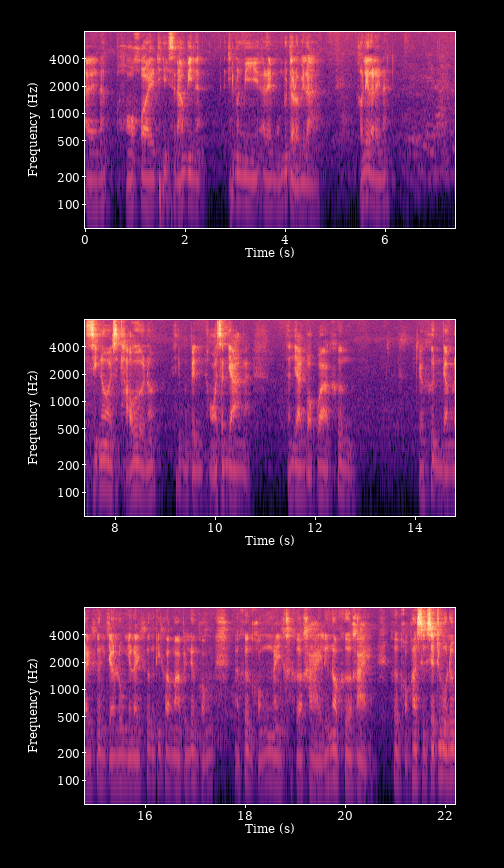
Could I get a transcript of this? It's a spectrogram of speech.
อะไรนะหอคอยที่สนามบินอะที่มันมีอะไรหมุนอยู่ตลอดเวลา เขาเรียกอะไรนะ signal tower เนาะที่มันเป็นหอสัญญาณอะสัญญาณบอกว่าเครื่อง จะขึ้นอย่างไรเครื่องจะลงอย่างไรเครื่องที่เข้ามาเป็นเรื่องของเครื่องของในเครือข่ายหรือนอกเครือข่าย เครื่องของข้าศึกศัตรูหรือ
